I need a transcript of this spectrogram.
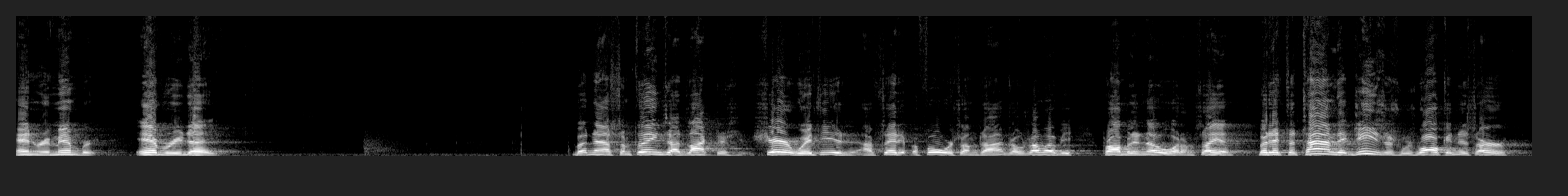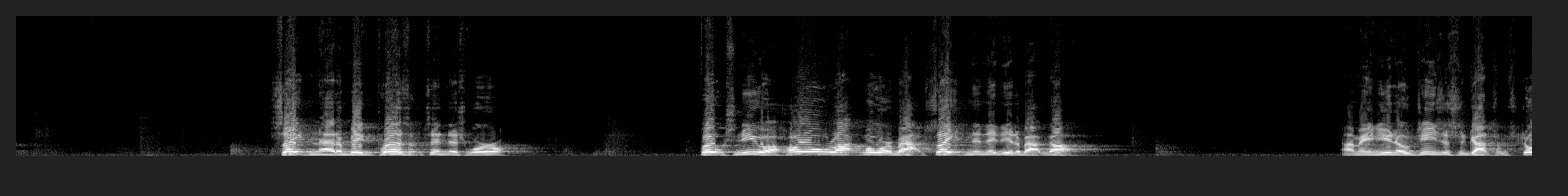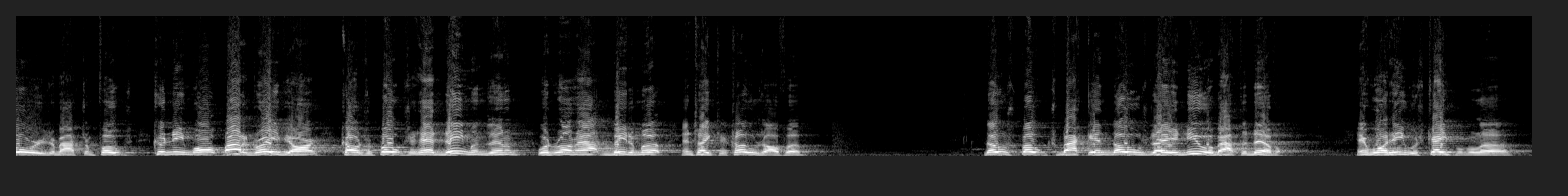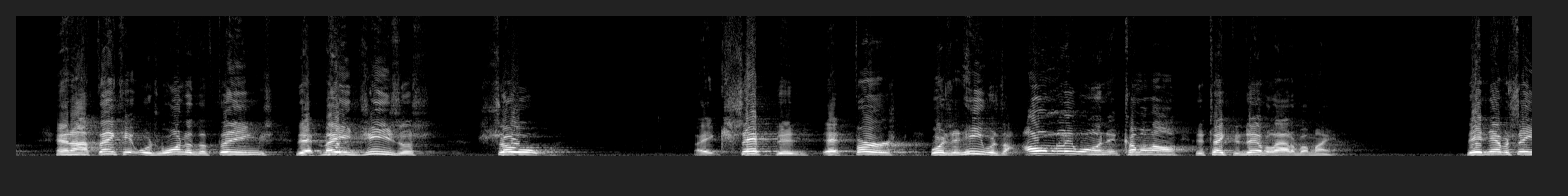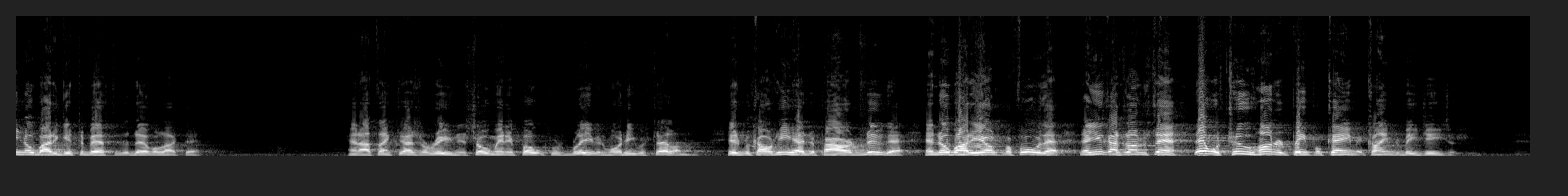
And remember it every day. But now, some things I'd like to share with you, and I've said it before sometimes, so some of you probably know what I'm saying. But at the time that Jesus was walking this earth, Satan had a big presence in this world. Folks knew a whole lot more about Satan than they did about God. I mean, you know, Jesus had got some stories about some folks couldn't even walk by the graveyard because the folks that had demons in them would run out and beat them up and take their clothes off of them. Those folks back in those days knew about the devil and what he was capable of. And I think it was one of the things that made Jesus so accepted at first was that he was the only one that come along to take the devil out of a man. They'd never seen nobody get the best of the devil like that. And I think that's the reason that so many folks was believing what he was telling them. It's because he had the power to do that, and nobody else before that. Now you got to understand, there were 200 people came that claimed to be Jesus.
